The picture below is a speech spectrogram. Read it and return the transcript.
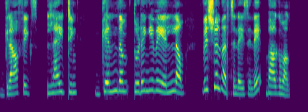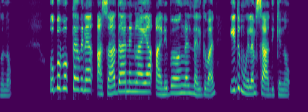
ഗ്രാഫിക്സ് ലൈറ്റിംഗ് ഗന്ധം തുടങ്ങിയവയെല്ലാം വിഷ്വൽ മെർച്ചൻഡൈസിന്റെ ഭാഗമാകുന്നു. ഉപഭോക്താവിന് അസാധാരണങ്ങളായ അനുഭവങ്ങൾ നൽകുവാൻ ഇതുമൂലം സാധിക്കുന്നു.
